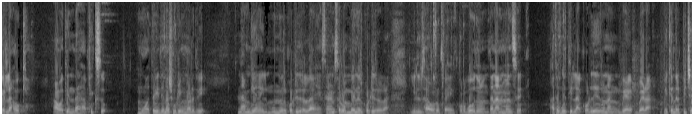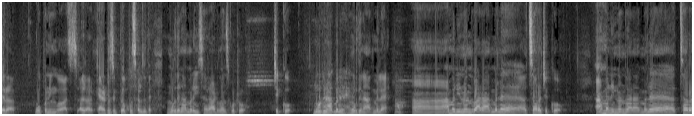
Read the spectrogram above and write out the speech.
ಇಲ್ಲ ಓಕೆ ಆವತ್ತಿಂದ ಫಿಕ್ಸು ಮೂವತ್ತೈದು ದಿನ ಶೂಟಿಂಗ್ ಮಾಡಿದ್ವಿ. ನಮಗೇನೋ ಇಲ್ಲಿ ಮುನ್ನೂರು ಕೊಟ್ಟಿದ್ರಲ್ಲ ಎಸ್ ಆ್ಯಂಡ್ ಸರ್ ಒಂಬೈನೂರು ಕೊಟ್ಟಿದ್ರಲ್ಲ ಇಲ್ಲಿ ಸಾವಿರ ರೂಪಾಯಿ ಕೊಡ್ಬೋದು ಅಂತ ನನ್ನ ಮನಸ್ಸು. ಅದು ಗೊತ್ತಿಲ್ಲ ಕೊಡದೇ ಇದ್ರು ನಂಗೆ ಬೇ ಬೇಡ. ಬೇಕೆಂದರೆ ಪಿಕ್ಚರ್ ಓಪನಿಂಗು ಕ್ಯಾರೆಕ್ಟರ್ ಸಿಕ್ತು ಅಪ್ಪು ಸರ್ ಜೊತೆ. ಮೂರು ದಿನ ಆದಮೇಲೆ ಐದು ಸಾವಿರ ಅಡ್ವಾನ್ಸ್ ಕೊಟ್ಟರು ಚೆಕ್ಕು. ಮೂರು ದಿನ ಆದ್ಮೇಲೆ? ಮೂರು ದಿನ ಆದಮೇಲೆ. ಆಮೇಲೆ ಇನ್ನೊಂದು ವಾರ ಆದಮೇಲೆ ಹತ್ತು ಸಾವಿರ ಚೆಕ್ಕು. ಆಮೇಲೆ ಇನ್ನೊಂದು ವಾರ ಆದಮೇಲೆ ಹತ್ತು ಸಾವಿರ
